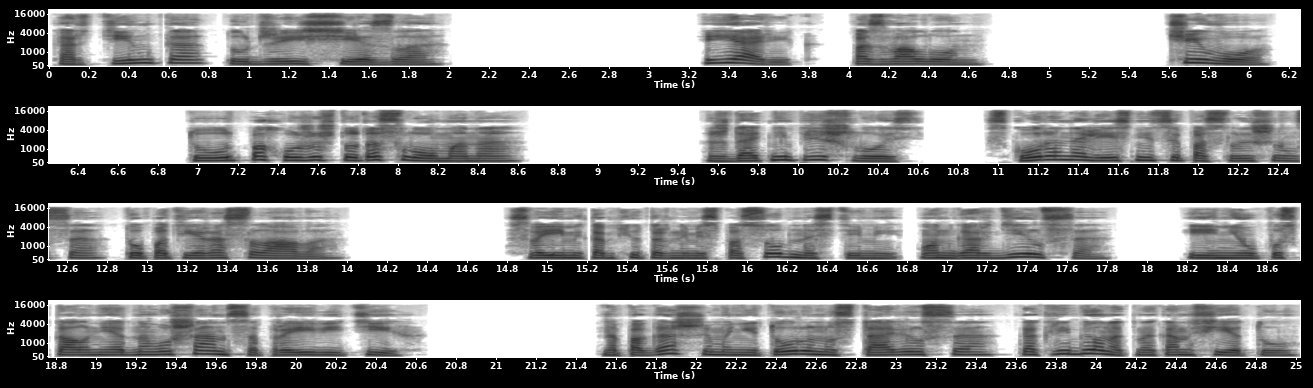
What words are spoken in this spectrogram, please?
Картинка тут же исчезла. «Ярик», — позвал он. «Чего?» «Тут, похоже, что-то сломано». Ждать не пришлось. Скоро на лестнице послышался топот Ярослава. Своими компьютерными способностями он гордился и не упускал ни одного шанса проявить их. На погасший монитор он уставился, как ребенок на конфету,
